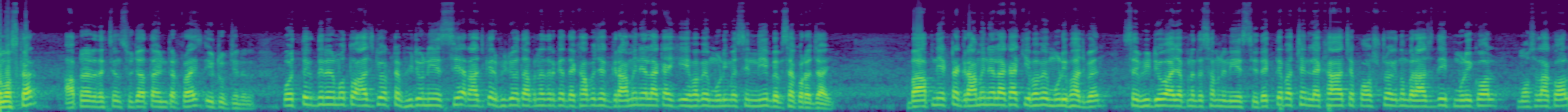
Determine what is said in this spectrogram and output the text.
নমস্কার, আপনারা দেখছেন সুজাতা এন্টারপ্রাইজ ইউটিউব চ্যানেল প্রত্যেক দিনের মতো আজকেও একটা ভিডিও নিয়ে এসেছি, আর আজকের ভিডিওতে আপনাদেরকে দেখাবো যে গ্রামীণ এলাকায় কীভাবে মুড়ি মেশিন নিয়ে ব্যবসা করা যায়। বা আপনি একটা গ্রামীণ এলাকায় কীভাবে মুড়ি ভাজবেন, সে ভিডিও আজ আপনাদের সামনে নিয়ে এসেছি। দেখতে পাচ্ছেন লেখা আছে, স্পষ্ট একদম রাজদ্বীপ মুড়িকল মশলা কল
